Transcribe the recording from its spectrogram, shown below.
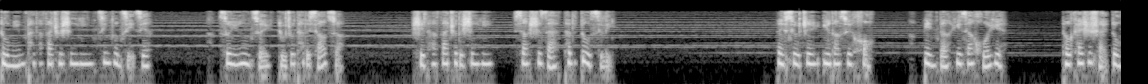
杜明怕他发出声音惊动姐姐，所以用嘴堵住他的小嘴，使他发出的声音消失在他的肚子里。但秀珍越到最后，变得越加活跃，头开始甩动，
